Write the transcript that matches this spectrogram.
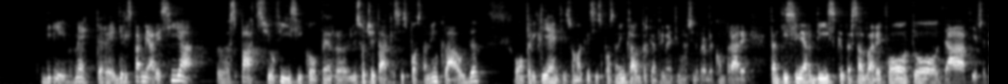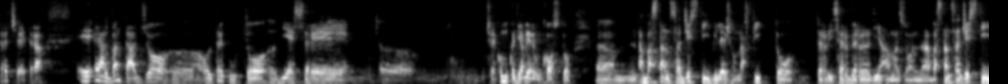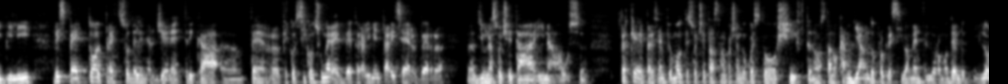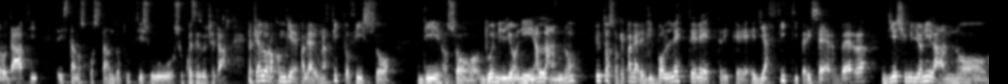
di mettere, di risparmiare sia uh, spazio fisico per le società che si spostano in cloud, o per i clienti insomma, che si spostano in cloud perché altrimenti uno si dovrebbe comprare tantissimi hard disk per salvare foto, dati eccetera eccetera. E, e ha il vantaggio eh, oltretutto eh, di essere eh, cioè comunque di avere un costo um, abbastanza gestibile, cioè un affitto per i server di Amazon abbastanza gestibili rispetto al prezzo dell'energia elettrica uh, per, che si consumerebbe per alimentare i server eh, di una società in house. Perché, per esempio, molte società stanno facendo questo shift, no? stanno cambiando progressivamente il loro modello, i loro dati e li stanno spostando tutti su, su queste società. Perché a loro conviene pagare un affitto fisso di, non so, 2 milioni all'anno piuttosto che pagare di bollette elettriche e di affitti per i server 10 milioni l'anno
